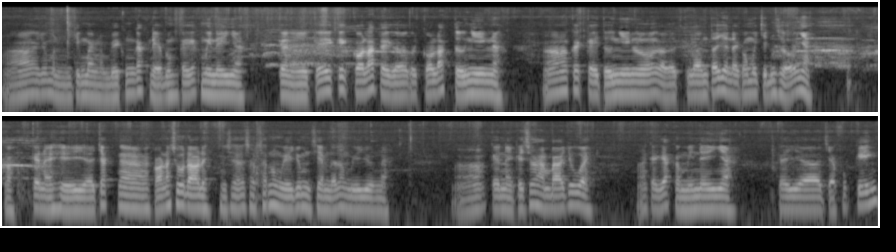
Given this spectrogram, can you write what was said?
đó chúng mình trưng bày làm việc cũng rất đẹp luôn cây rất mini nha. Cây này cái cái co lắc này co lắc tự nhiên nè. Nó nó cái cây tự nhiên luôn rồi lên tới trên đây con mới chỉnh sửa nha. Rồi cây này thì à, chắc à, khỏi nó số đo đi. Mình sẽ so sánh lông bia chúng mình xem để làm bia dương nè. Đó cây này cây số 23 chú ơi. Đó, cây rất là mini nha. Cây uh, trà phúc kiến.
